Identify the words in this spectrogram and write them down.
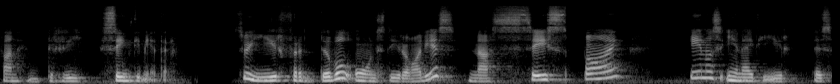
van 3 cm. So hier verdubbel ons die radius na 6 pi en ons eenheid hier is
